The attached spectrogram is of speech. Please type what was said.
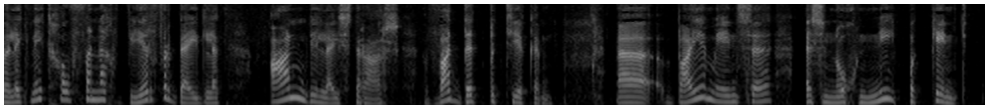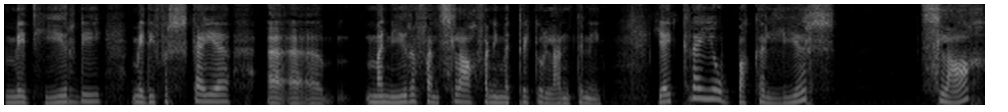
wil ek net gou vinnig weer verduidelik aan die luisteraars wat dit beteken. Uh baie mense is nog nie bekend met hierdie met die verskeie uh uh maniere van slag van die matrikulante nie. Jy kry jou bakkaleurs slag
